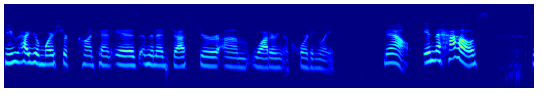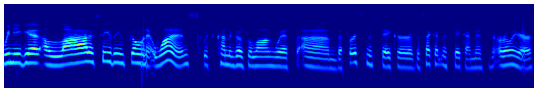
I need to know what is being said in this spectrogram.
see how your moisture content is, and then adjust your um, watering accordingly. Now, in the house, when you get a lot of seedlings going at once, which kind of goes along with um, the first mistake or the second mistake I mentioned earlier,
